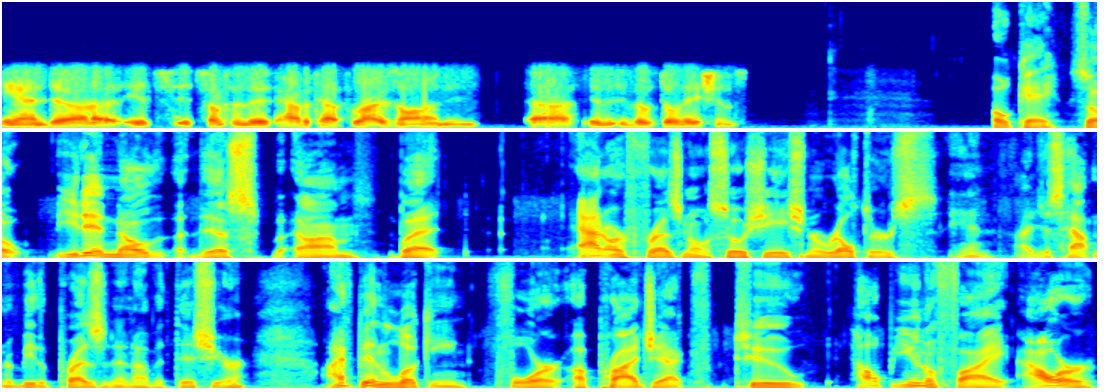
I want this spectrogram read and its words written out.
and uh, it's it's something that Habitat thrives on in, uh, in, in those donations. Okay, so you didn't know this, um, but at our Fresno Association of Realtors, and I just happen to be the president of it this year, I've been looking for a project to help unify our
